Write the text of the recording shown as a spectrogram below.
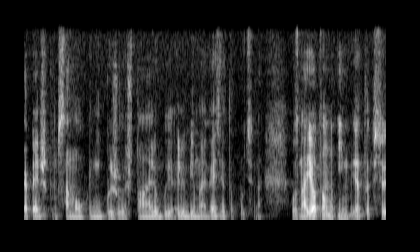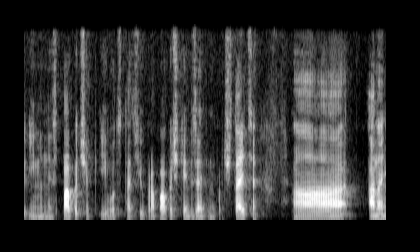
опять же, комсомолка не пыжилась, что она люби, любимая газета Путина. Узнает он им это все именно из папочек, и вот статью про папочки обязательно прочитайте. А, она,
